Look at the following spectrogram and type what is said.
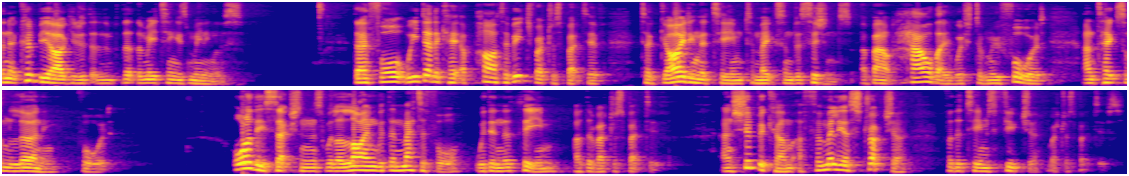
then it could be argued that the, that the meeting is meaningless. Therefore, we dedicate a part of each retrospective to guiding the team to make some decisions about how they wish to move forward and take some learning forward. All of these sections will align with the metaphor within the theme of the retrospective and should become a familiar structure for the team's future retrospectives.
